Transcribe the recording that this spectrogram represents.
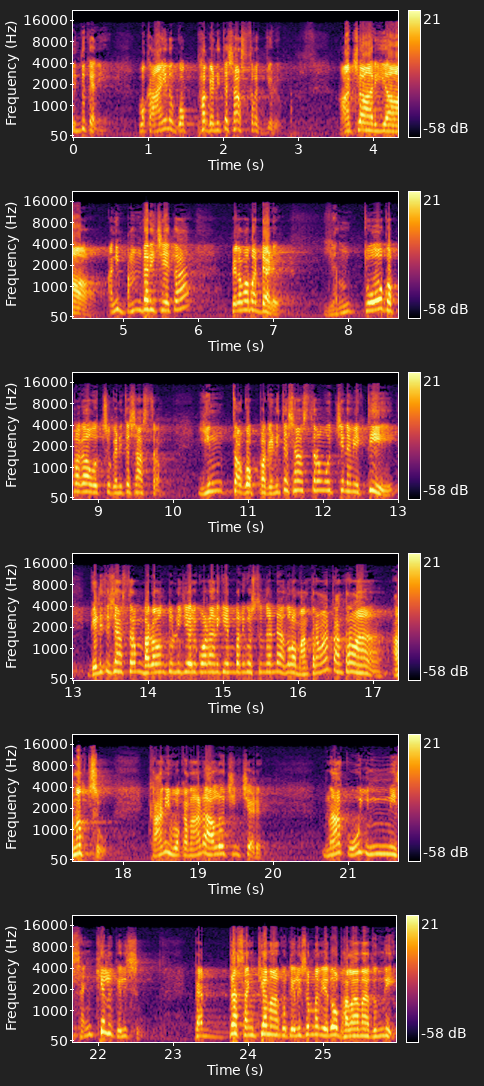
ఎందుకని? ఒక ఆయన గొప్ప గణిత శాస్త్రజ్ఞుడు ఆచార్య అని అందరి చేత పిలవబడ్డాడు. ఎంతో గొప్పగా వచ్చు గణిత శాస్త్రం ఇంత గొప్ప గణిత శాస్త్రం వచ్చిన వ్యక్తి గణిత శాస్త్రం భగవంతుడిని చేరుకోవడానికి ఏం పనికి వస్తుందండి? అందులో మంత్రమా తంత్రమా? అనొచ్చు. కానీ ఒకనాడు ఆలోచించాడు. నాకు ఇన్ని సంఖ్యలు తెలుసు. పెద్ద సంఖ్య నాకు తెలుసున్నది ఏదో ఫలానాది ఉంది.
